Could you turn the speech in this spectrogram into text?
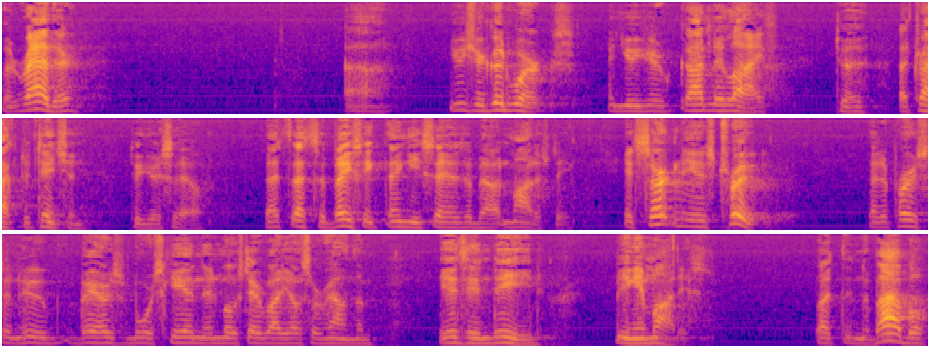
but rather uh, use your good works and use your godly life to attract attention to yourself. That's, that's the basic thing he says about modesty. It certainly is true that a person who bares more skin than most everybody else around them is indeed being immodest. But in the Bible,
